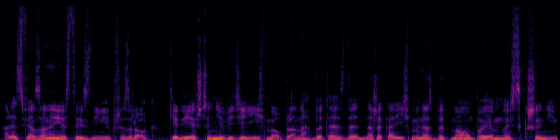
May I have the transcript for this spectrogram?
ale związany jesteś z nimi przez rok. Kiedy jeszcze nie wiedzieliśmy o planach Bethesdy, narzekaliśmy na zbyt małą pojemność skrzyni.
